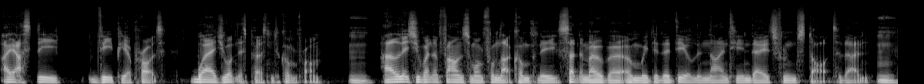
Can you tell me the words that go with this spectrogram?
I asked the VP of product, where do you want this person to come from? Mm. I literally went and found someone from that company, sent them over, and we did a deal in 19 days from start to then. Mm.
